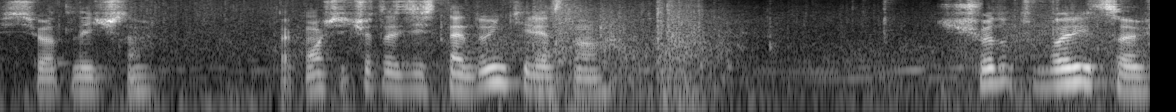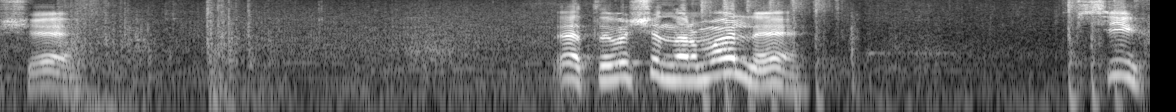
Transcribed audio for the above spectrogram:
Все, отлично. Так, может я что-то здесь найду интересного? Что тут творится вообще? Э, ты вообще нормальный, э? Псих.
